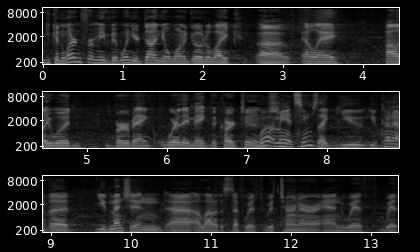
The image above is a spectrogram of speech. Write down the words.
you can learn from me, but when you're done, you'll want to go to like uh, L.A., Hollywood, Burbank, where they make the cartoons. Well, I mean, it seems like you you kind of have a you've mentioned uh, a lot of the stuff with, with Turner and with with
